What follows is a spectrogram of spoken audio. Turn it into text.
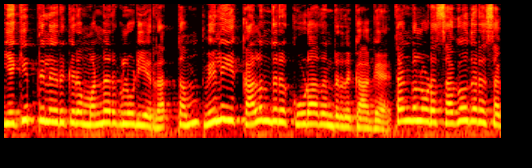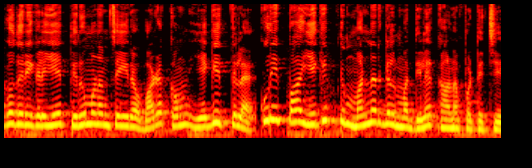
எகிப்தில் இருக்கிற மன்னர்களுடைய ரத்தம் வெளியே கலந்துட கூடாதுன்றதுக்காக தங்களோட சகோதர சகோதரிகளையே திருமணம் செய்யற வழக்கம் எகிப்துல குறிப்பா எகிப்து மன்னர்கள் மத்தியில காணப்பட்டுச்சு.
